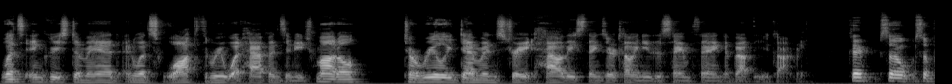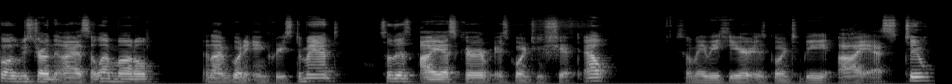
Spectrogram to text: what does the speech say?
let's increase demand, and let's walk through what happens in each model to really demonstrate how these things are telling you the same thing about the economy. Okay, so suppose we start in the ISLM model, and I'm going to increase demand. So this IS curve is going to shift out. So maybe here is going to be IS2.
